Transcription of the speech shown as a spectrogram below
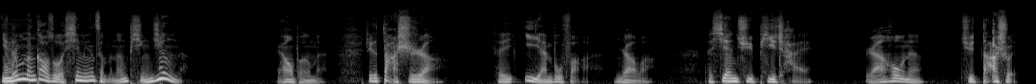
你能不能告诉我心灵怎么能平静呢？”然后朋友们，这个大师啊，他一言不发，你知道吧？他先去劈柴。然后呢，去打水，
